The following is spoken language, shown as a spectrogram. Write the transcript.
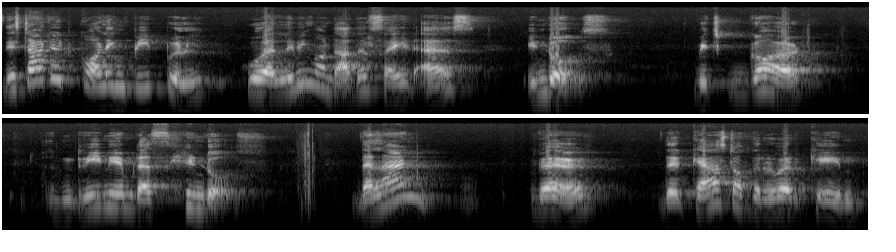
They started calling people who were living on the other side as Indos which got renamed as Hindos. The land where the cast of the river came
